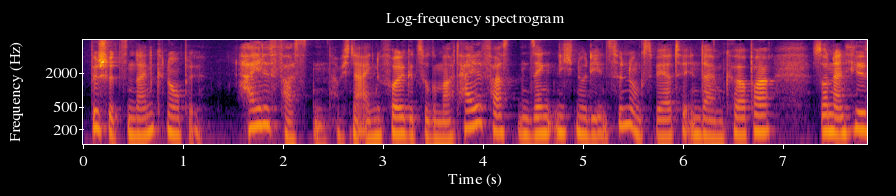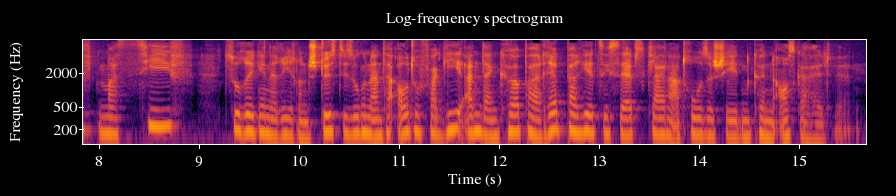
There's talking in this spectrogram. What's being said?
beschützen deinen Knorpel. Heilfasten, habe ich eine eigene Folge zu gemacht. Heilfasten senkt nicht nur die Entzündungswerte in deinem Körper, sondern hilft massiv zu regenerieren, stößt die sogenannte Autophagie an, dein Körper repariert sich selbst, kleine Arthroseschäden können ausgeheilt werden.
